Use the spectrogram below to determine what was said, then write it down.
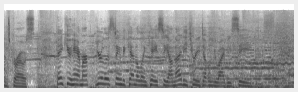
it's gross. Thank you, Hammer. You're listening to Kendall and Casey on 93 WIBC.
